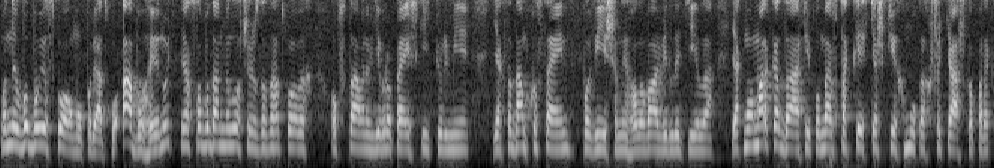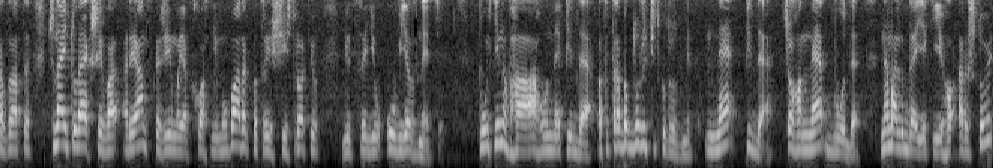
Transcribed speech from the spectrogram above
вони в обов'язковому порядку або гинуть, як Слободан Мілошевич за загадкових обставин в європейській тюрмі, як Саддам Хусейн повішений, голова відлетіла, як Муаммар Каддафі помер в таких тяжких муках, що тяжко переказати, чи навіть легший варіант, скажімо, як Хосні Мубарак, котрий 6 років відсидів у в'язниці. Путін в Гаагу не піде. Оце треба дуже чітко зрозуміти. Не піде. Цього не буде. Нема людей, які його арештують.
